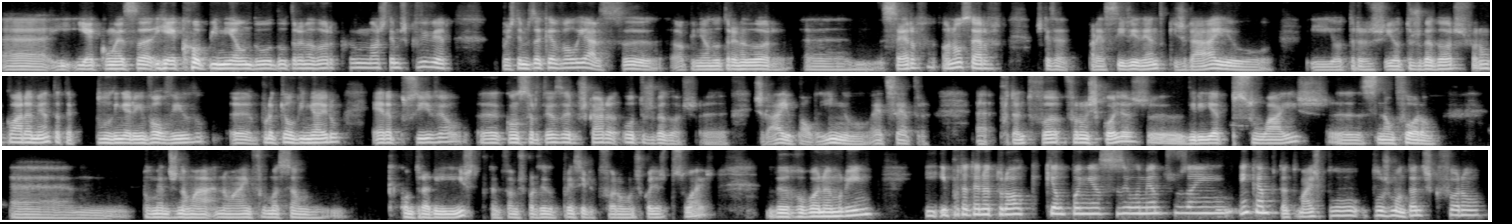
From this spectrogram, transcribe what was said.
Uh, e, e, é com essa, e é com a opinião do, do treinador que nós temos que viver. Depois temos a que avaliar se a opinião do treinador uh, serve ou não serve. Mas, quer dizer, parece evidente que Isgaio e outros, e outros jogadores foram claramente, até pelo dinheiro envolvido, uh, por aquele dinheiro era possível, uh, com certeza, ir buscar outros jogadores, uh, o Paulinho, etc. Portanto, for, foram escolhas, diria, pessoais, se não foram, pelo menos não há, não há informação que contraria isto, portanto vamos partir do princípio que foram escolhas pessoais de Ruben Amorim, e, e, portanto é natural que, que, ele ponha esses elementos em, em campo, tanto mais pelo, pelos montantes que foram,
